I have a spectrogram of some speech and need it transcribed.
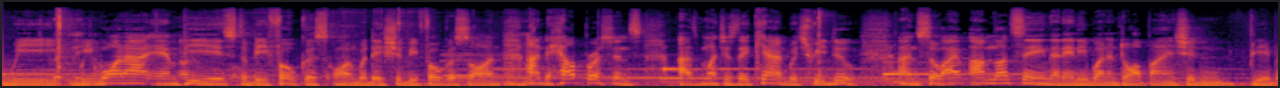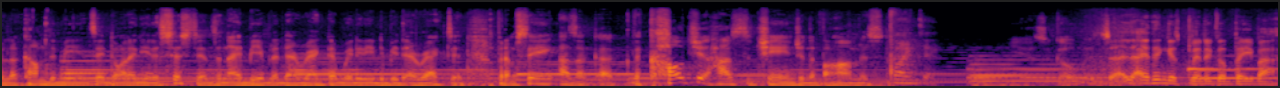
we we want our MPs to be focused on what they should be focused on and to help persons as much as they can, which we do. And so I'm, I'm not saying that anyone in Torpine shouldn't be able to come to me and say, don't I need assistance? And I'd be able to direct them where they need to be directed. But I'm saying as a, a- the culture has to change in the Bahamas. years ago. I I think it's political payback,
